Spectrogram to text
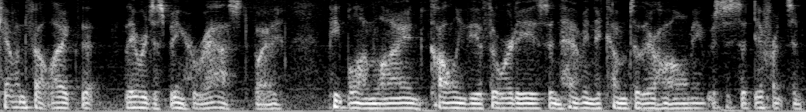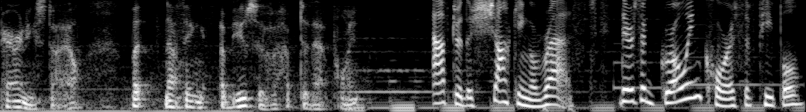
Kevin felt like that they were just being harassed by people online calling the authorities and having to come to their home. It was just a difference in parenting style, but nothing abusive up to that point. After the shocking arrest, there's a growing chorus of people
